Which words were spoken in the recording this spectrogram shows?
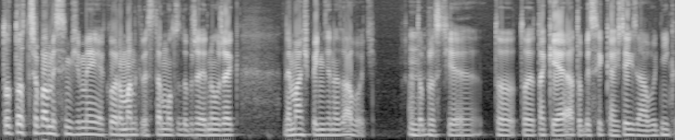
to, to třeba myslím, že mi jako Roman Kresta moc dobře jednou řekl, nemáš peníze na závoď. A to mm. prostě, to, to tak je a to by si každý závodník,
